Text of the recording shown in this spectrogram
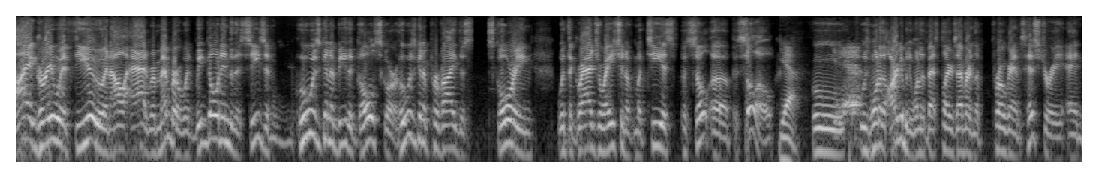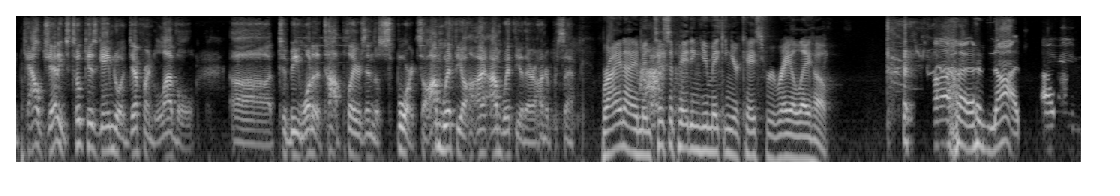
I agree with you, and I'll add. Remember, when we going into the season, who was going to be the goal scorer? Who was going to provide the scoring with the graduation of Matias Pasillo, uh, Pasillo Yeah, who was one of the arguably one of the best players ever in the program's history, and Cal Jennings took his game to a different level uh, to be one of the top players in the sport. So I'm with you. I, I'm with you there 100. percent Brian, I am anticipating you making your case for Ray Alejo. Uh, not. I mean,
